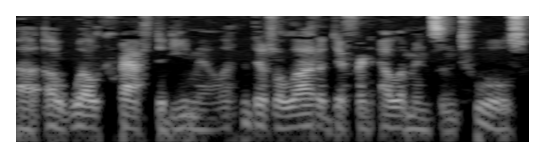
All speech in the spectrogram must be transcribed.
uh, a well-crafted email. I think there's a lot of different elements and tools,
